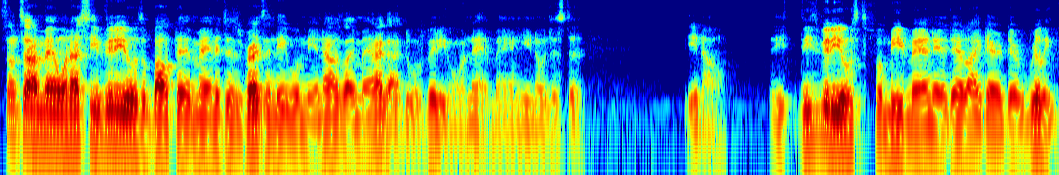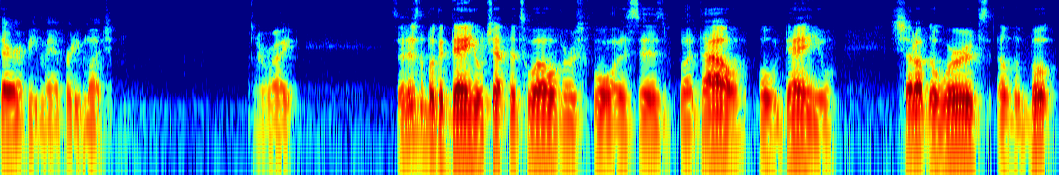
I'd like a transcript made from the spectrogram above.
sometimes man when I see videos about that, man, it just resonate with me and I was like, man, I gotta do a video on that, man, you know, just to you know, these, these videos for me, man, they're, they're like they're they're really therapy, man, pretty much. All right. So this is the book of Daniel, chapter 12, verse 4. It says, But thou, O Daniel, shut up the words of the book.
